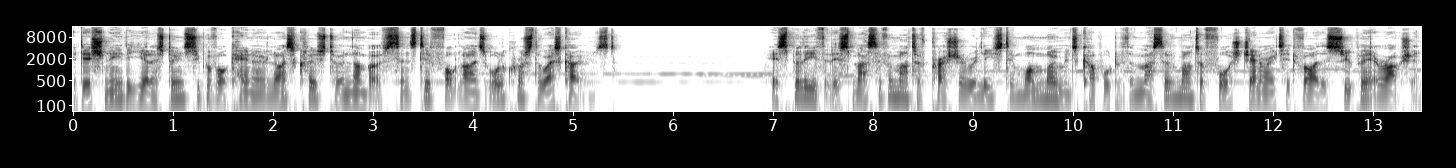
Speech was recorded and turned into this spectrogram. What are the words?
Additionally, the Yellowstone supervolcano lies close to a number of sensitive fault lines all across the west coast. It's believed that this massive amount of pressure released in one moment coupled with the massive amount of force generated via the super eruption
